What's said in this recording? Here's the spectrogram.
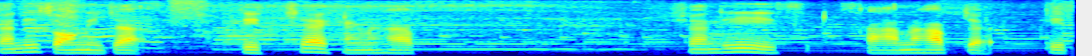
ชั้นที่ 2 นี่จะติดแช่แข็งนะครับ ชั้นที่ 3 นะครับจะติด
